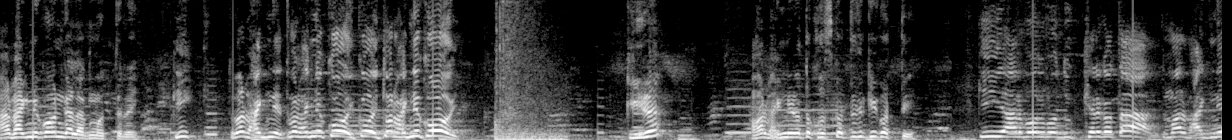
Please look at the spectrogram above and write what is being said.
আর ভাগ্নে কোন গেল একমাত্রই কি? তোমার ভাগ্নে? তোমার ভাগ্নে কই? কই? তোমার ভাগ্নে কই? কি রে? আমার ভাগ্নের তো খোঁজ করতেছি কি করতি? কি আর বলব দুঃখের কথা? তোমার ভাগ্নে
